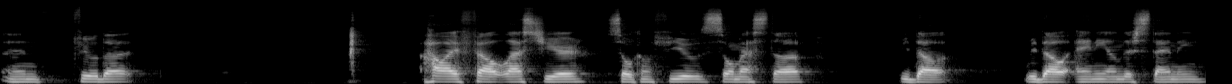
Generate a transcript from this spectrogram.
and feel that how I felt last year, so confused, so messed up, without without any understanding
